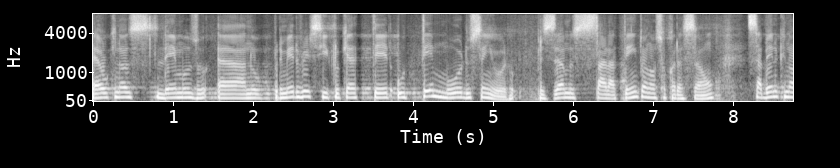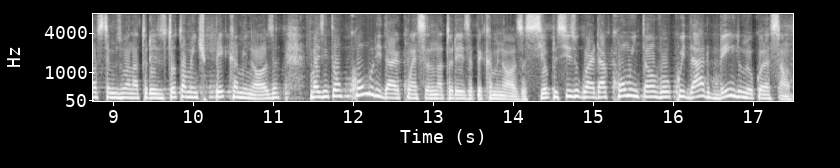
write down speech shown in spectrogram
é o que nós lemos uh, no primeiro versículo, que é ter o temor do Senhor. Precisamos estar atento ao nosso coração, sabendo que nós temos uma natureza totalmente pecaminosa, mas então como lidar com essa natureza pecaminosa? Se eu preciso guardar, como então eu vou cuidar bem do meu coração?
